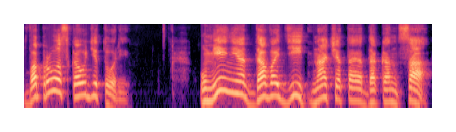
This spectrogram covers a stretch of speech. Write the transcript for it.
вопрос к аудитории. Умение доводить начатое до конца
